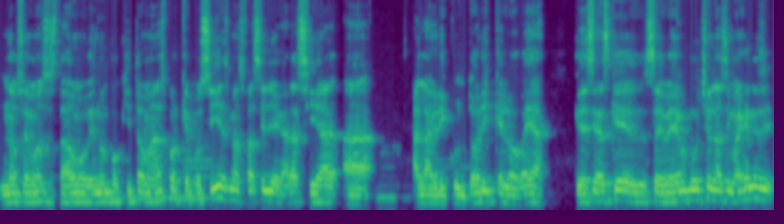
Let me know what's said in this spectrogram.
nos hemos estado moviendo un poquito más porque pues sí, es más fácil llegar así a, al agricultor y que lo vea. Que decías que se ve mucho en las imágenes,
